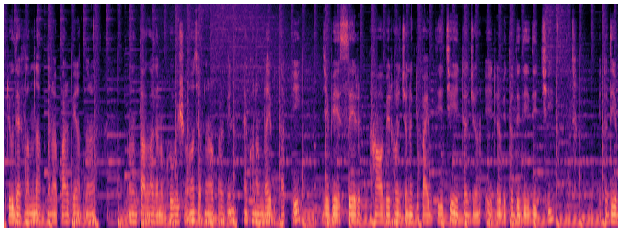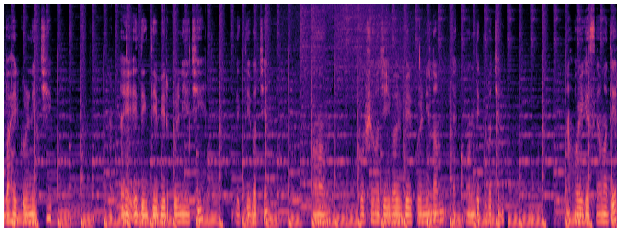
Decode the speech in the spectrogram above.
এটুকু দেখলাম না, আপনারা পারবেন, আপনারা তার লাগানো খুবই সহজ আপনারা পারবেন। এখন আমরা এই তারটি যে বেসের হাওয়া বের হওয়ার জন্য একটি পাইপ দিয়েছি, এটার জন্য এটার ভিতর দিয়ে দিচ্ছি। এটা দিয়ে বাহির করে নিচ্ছি। এদিক দিয়ে বের করে নিয়েছি। দেখতেই পাচ্ছেন খুব সহজে এইভাবে বের করে নিলাম। এখন দেখতে পাচ্ছেন, হয়ে গেছে আমাদের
